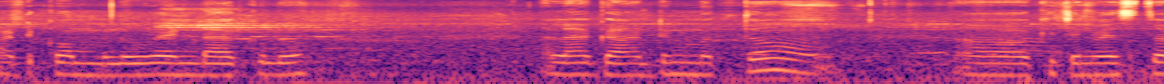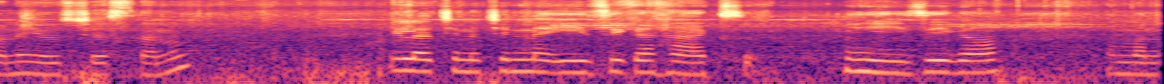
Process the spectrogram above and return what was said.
వాటి కొమ్మలు ఎండాకులు అలా గార్డెన్ మొత్తం కిచెన్ వేస్తోనే యూజ్ చేస్తాను. ఇలా చిన్న చిన్న ఈజీగా హ్యాక్స్ ఈజీగా మన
